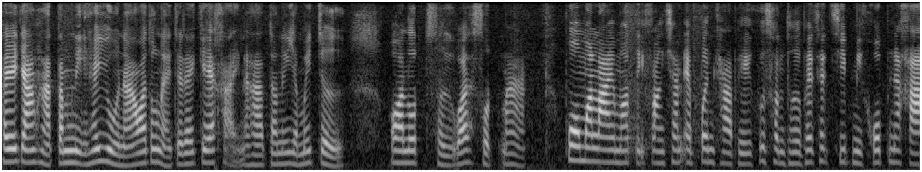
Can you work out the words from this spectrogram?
พยายามหาตำหนิให้อยู่นะว่าตรงไหนจะได้แก้ไขนะคะ ตอนนี้ยังไม่เจอ เพราะรถถือว่าสดมาก พวงมาลัยมัลติฟังก์ชัน Apple CarPlay คือคอนเทอร์เพชชิปมีครบนะคะ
